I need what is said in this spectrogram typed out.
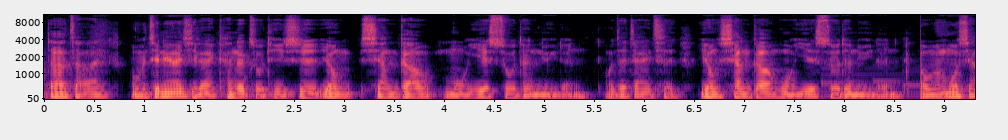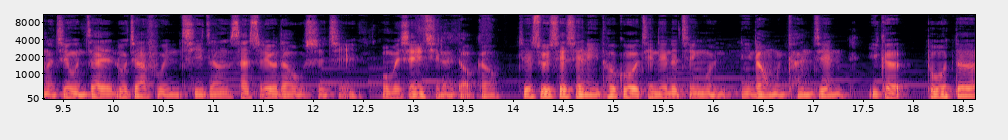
大家早安。我们今天要一起来看的主题是用香膏抹耶稣的女人。我再讲一次，用香膏抹耶稣的女人。我们默想的经文在路加福音七章三十六到五十节。我们先一起来祷告。耶稣，谢谢你透过今天的经文，你让我们看见一个多得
